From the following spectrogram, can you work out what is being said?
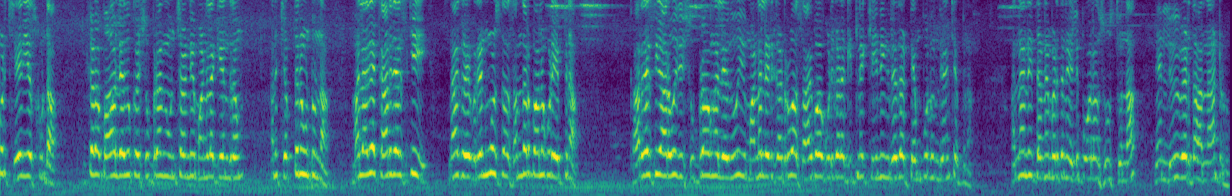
కూడా షేర్ చేసుకుంటా. ఇక్కడ బాగలేదు కొంచెం శుభ్రంగా ఉంచండి మండల కేంద్రం అని చెప్తూనే ఉంటున్నా. మళ్ళీ అదే కార్యదర్శికి నాకు రెండు మూడు సందర్భాలు కూడా చెప్పిన. కార్యదర్శి గారు ఇది శుభ్రంగా లేదు ఇది మండల గడరు ఆ సాయిబాబా గుడి కూడా గిట్లనే క్లీనింగ్ లేదా టెంపుల్ ఉంది అని చెప్పిన. అన్న నీ దండం పెడితేనే వెళ్ళిపోవాలని చూస్తున్నా. నేను లీవ్ పెడతా అన్న అంటాడు.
